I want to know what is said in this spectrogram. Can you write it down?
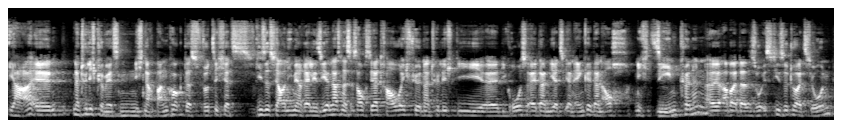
Ja, äh, natürlich können wir jetzt nicht nach Bangkok. Das wird sich jetzt dieses Jahr auch nicht mehr realisieren lassen. Das ist auch sehr traurig für natürlich die, äh, die Großeltern, die jetzt ihren Enkel dann auch nicht sehen können. Äh, aber da, so ist die Situation.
